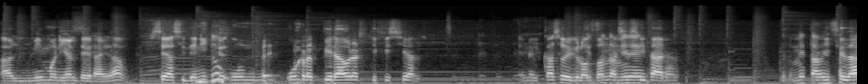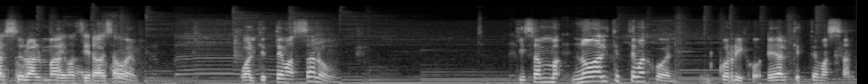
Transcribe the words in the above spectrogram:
al, mismo nivel de gravedad. O sea, si tenéis un, un, respirador artificial, en el caso de que los dos necesitaran me estaba que dárselo al más, joven. O al que esté más sano. Quizás no al que esté más joven, corrijo, es al que esté más sano.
